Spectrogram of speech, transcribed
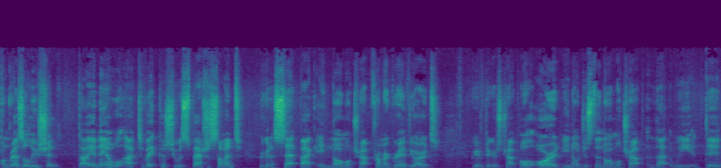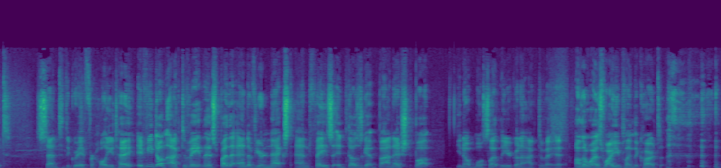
On resolution, Dionaea will activate because she was special summoned. We're going to set back a normal trap from our graveyard, Gravedigger's Trap Hole, or, you know, just the normal trap that we did send to the grave for Holeutea. If you don't activate this by the end of your next end phase, it does get banished, but, you know, most likely you're going to activate it. Otherwise, why are you playing the card?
